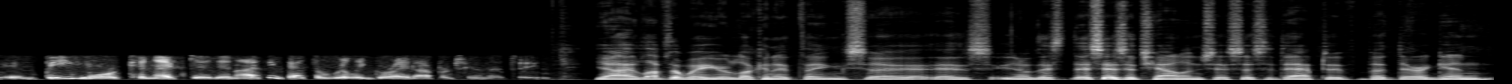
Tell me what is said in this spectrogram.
and be more connected. And I think that's a really great opportunity. Yeah, I love the way you're looking at things. Uh, as you know, this this is a challenge. This is adaptive, but there again,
